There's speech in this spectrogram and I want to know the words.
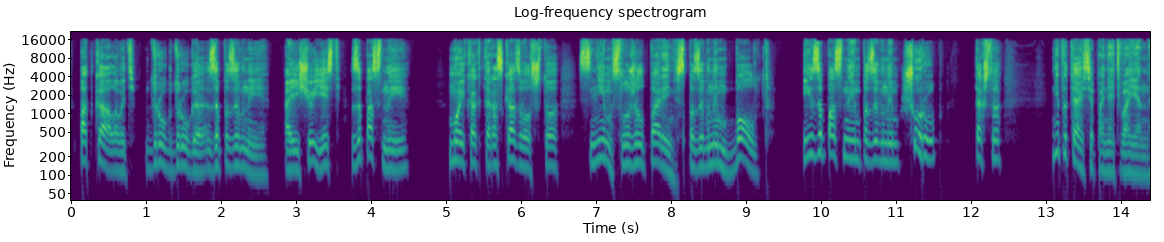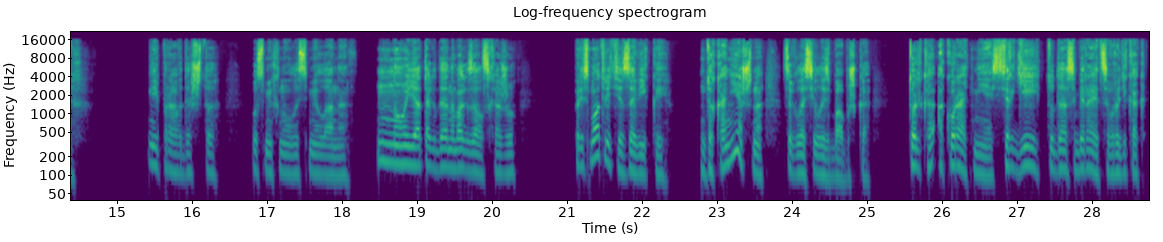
— подкалывать друг друга за позывные. А еще есть запасные. Мой как-то рассказывал, что с ним служил парень с позывным «Болт» и запасным позывным «Шуруп». Так что не пытайся понять военных. «И правда, что...» — усмехнулась Милана. «Ну, я тогда на вокзал схожу. Присмотрите за Викой?» «Да, конечно», — согласилась бабушка. «Только аккуратнее. Сергей туда собирается вроде как.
